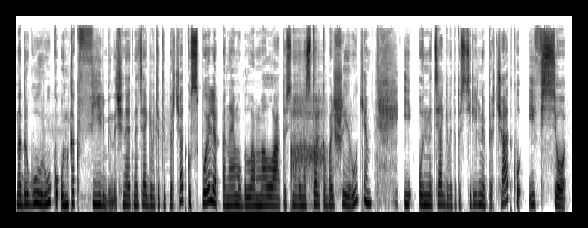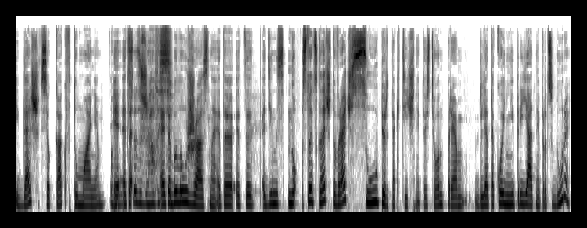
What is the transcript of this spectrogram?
на другую руку он как в фильме начинает натягивать эту перчатку. Спойлер, она ему была мала, то есть у него настолько большие руки, и он натягивает эту стерильную перчатку, и все, и дальше все как в тумане. Э, это, Все сжалось. это было ужасно. Это, это один из... Но стоит сказать, что врач супер тактичный. То есть он прям для такой неприятной процедуры,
